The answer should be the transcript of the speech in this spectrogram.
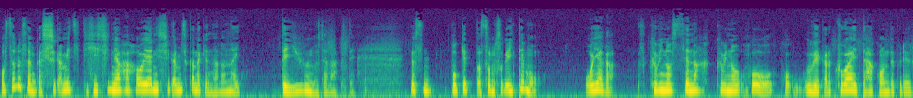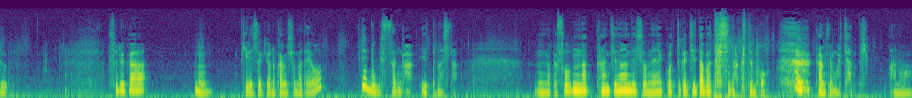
お猿さんがしがみついて必死に母親にしがみつかなきゃならないっていうのじゃなくて要するにポケットそのそこいても親が首の背中首の方をこう上からくわえて運んでくれる。それが、うん、キリスト教の神様だよ。って牧師さんが言ってました。なんかそんな感じなんでしょうね。こっちがジタバタしなくても。神様がちゃんとあの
